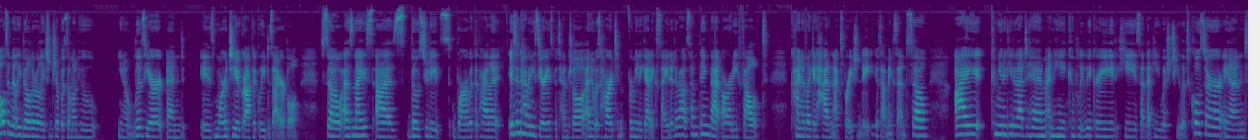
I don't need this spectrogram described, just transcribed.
ultimately build a relationship with someone who you know, lives here and is more geographically desirable. So, as nice as those two dates were with the pilot, it didn't have any serious potential, and it was hard to, for me to get excited about something that already felt kind of like it had an expiration date, if that makes sense. So, I communicated that to him, and he completely agreed. He said that he wished he lived closer and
